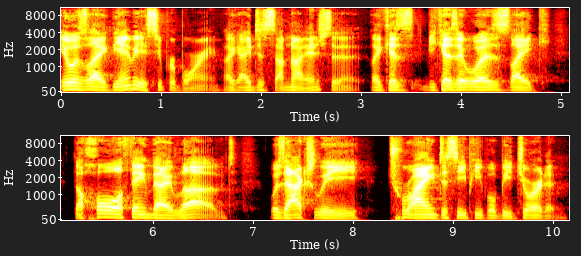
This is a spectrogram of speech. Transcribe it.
it was like the NBA is super boring. Like I just I'm not interested in it. Like cuz because it was like the whole thing that I loved was actually trying to see people beat Jordan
